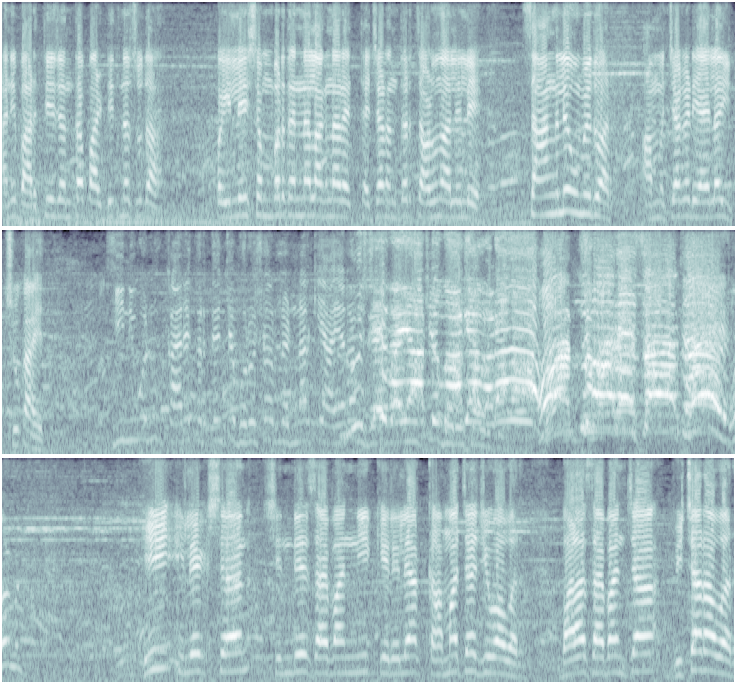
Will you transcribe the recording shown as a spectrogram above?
आणि भारतीय जनता पार्टीतनं सुद्धा पहिले शंभर त्यांना लागणार आहेत. त्याच्यानंतर चालून आलेले चांगले उमेदवार आमच्याकडे यायला इच्छुक आहेत. ही निवडणूक कार्यकर्त्यांच्या भरोशावर लढणार की आयाराम ही! इलेक्शन शिंदे साहेबांनी केलेल्या कामाच्या जीवावर बाळासाहेबांच्या विचारावर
